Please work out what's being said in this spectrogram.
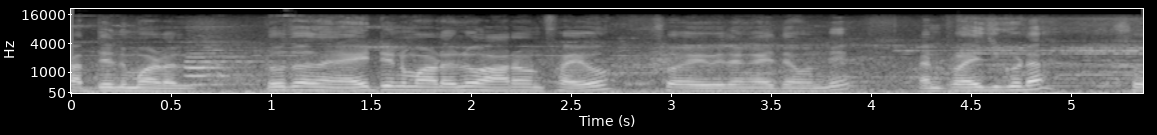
పద్దెనిమిది model. Two thousand eighteen model R one five so ఈ విధంగా అయితే ఉంది. అండ్ ప్రైస్ కూడా సో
